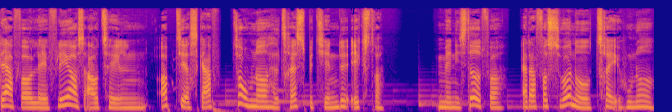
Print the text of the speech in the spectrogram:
Derfor lagde flereårsaftalen op til at skaffe 250 betjente ekstra. Men i stedet for er der forsvundet 300.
